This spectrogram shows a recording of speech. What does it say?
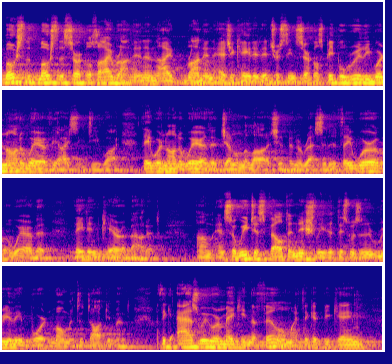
most of, the, most of the circles I run in, and I run in educated, interesting circles, people really were not aware of the ICTY. They were not aware that General Mladic had been arrested. If they were aware of it, they didn't care about it. Um, and so we just felt initially that this was a really important moment to document. I think as we were making the film, I think it became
